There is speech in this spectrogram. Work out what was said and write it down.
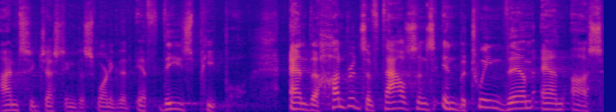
I'm suggesting this morning that if these people and the hundreds of thousands in between them and us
